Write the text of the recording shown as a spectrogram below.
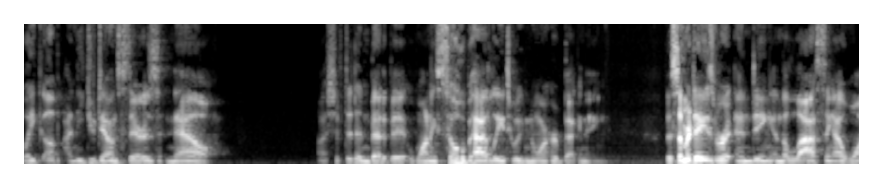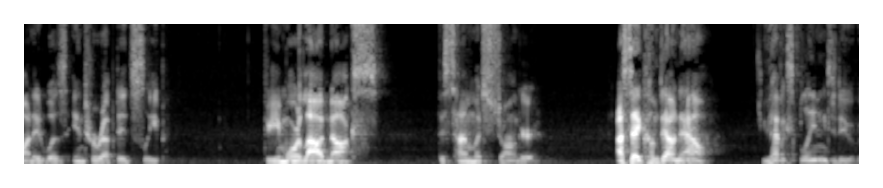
wake up. I need you downstairs now. I shifted in bed a bit, wanting so badly to ignore her beckoning. The summer days were ending, and the last thing I wanted was interrupted sleep. Three more loud knocks, this time much stronger. I said, Come down now. You have explaining to do.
